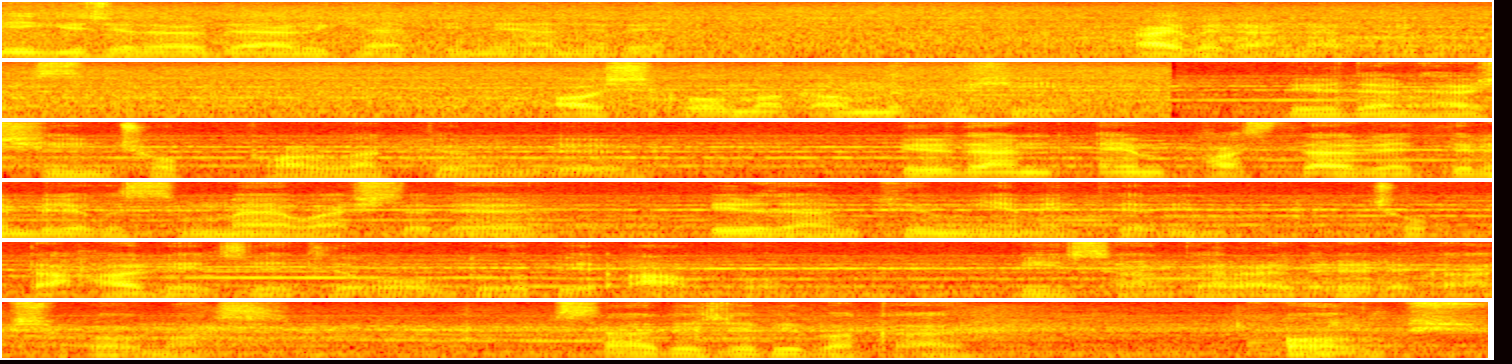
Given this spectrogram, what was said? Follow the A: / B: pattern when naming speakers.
A: İyi geceler değerli kent dinleyenleri. Kaybedenler kulübesi. Aşık olmak anlık bir şey. Birden her şeyin çok parlak göründüğü, birden en pastel renklerin bile ısınmaya başladığı, birden tüm yemeklerin çok daha lezzetli olduğu bir an bu. İnsan karar vererek aşık olmaz. Sadece bir bakar, olmuş.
